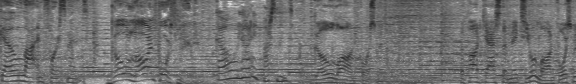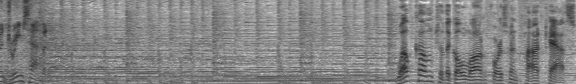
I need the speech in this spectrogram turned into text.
Go Law Enforcement. Go Law Enforcement. Go Law Enforcement. Go Law Enforcement. The podcast that makes your law enforcement dreams happen. Welcome to the Go Law Enforcement Podcast,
